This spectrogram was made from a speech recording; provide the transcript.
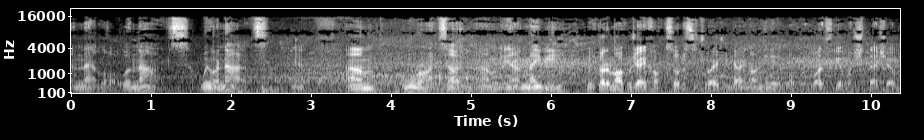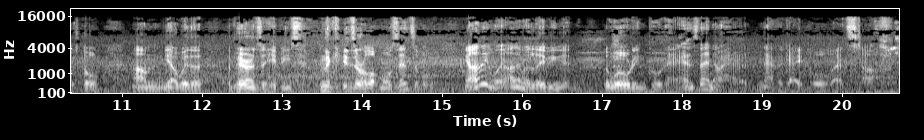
and that lot were nuts. We were nuts. Yeah. Um, all right, so, um, you know, maybe we've got a Michael J. Fox sort of situation going on here. What, I forget what that show was called. Um, you know, where the, the parents are hippies and the kids are a lot more sensible. You know, I think we're, I think we're leaving it, the world in good hands. They know how to navigate all that stuff,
